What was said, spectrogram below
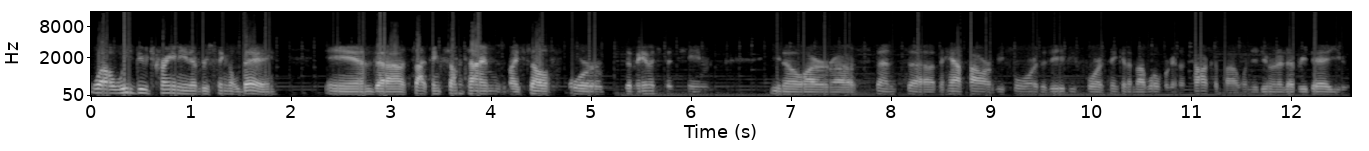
Well, we do training every single day, and uh, so I think sometimes myself or the management team, you know, are uh, spent uh, the half hour before, the day before, thinking about what we're going to talk about. When you're doing it every day, you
